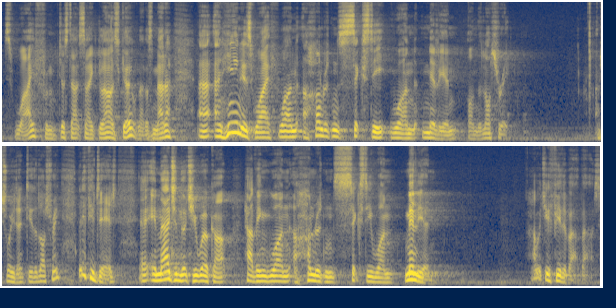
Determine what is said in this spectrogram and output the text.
his wife from just outside Glasgow, that doesn't matter, uh, and he and his wife won 161 million on the lottery. I'm sure you don't do the lottery, but if you did, uh, imagine that you woke up having won 161 million. How would you feel about that?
